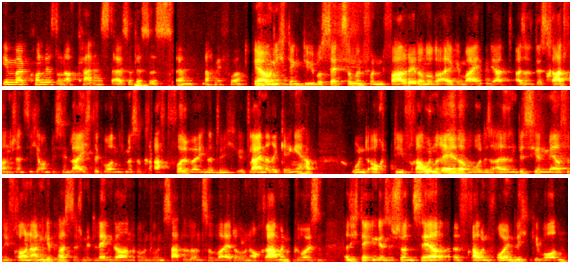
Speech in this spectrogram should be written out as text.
immer konntest und auch kannst. Also das ist ähm, nach wie vor. Ja, und ich denke, die Übersetzungen von Fahrrädern oder allgemein, ja, also das Radfahren ist an sich auch ein bisschen leichter geworden, nicht mehr so kraftvoll, weil ich mhm. natürlich kleinere Gänge habe. Und auch die Frauenräder, wo das alles ein bisschen mehr für die Frauen angepasst ist mit Lenkern und, und Sattel und so weiter und auch Rahmengrößen. Also ich denke, es ist schon sehr äh, frauenfreundlich geworden.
